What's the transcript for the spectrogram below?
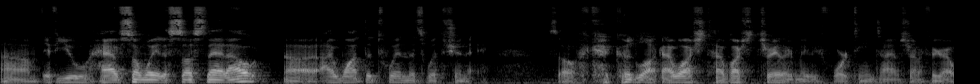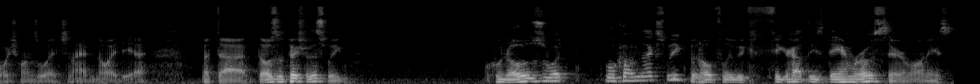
Um, if you have some way to suss that out, uh, I want the twin that's with Shanae. So good luck. I watched I watched the trailer maybe 14 times trying to figure out which one's which, and I have no idea. But uh, those are the picks for this week. Who knows what will come next week? But hopefully we can figure out these damn rose ceremonies.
